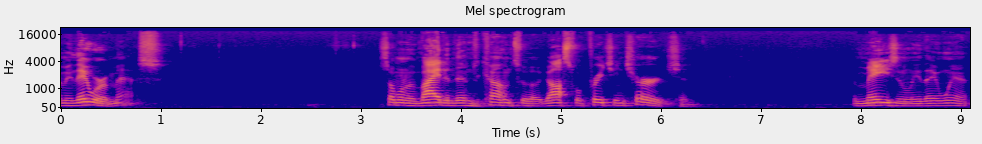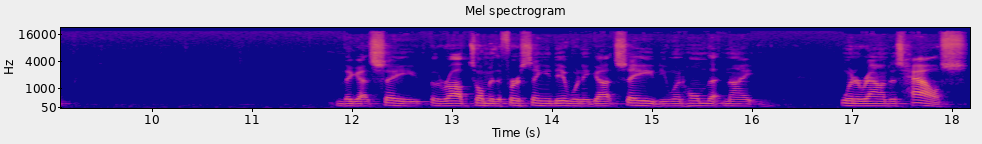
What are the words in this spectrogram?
I mean, they were a mess. Someone invited them to come to a gospel preaching church, and amazingly, they went. They got saved. Brother Rob told me the first thing he did when he got saved, he went home that night and went around his house,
